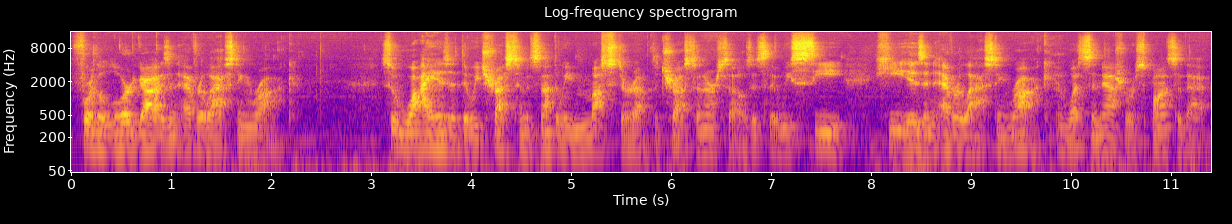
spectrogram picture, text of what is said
For the Lord God is an everlasting rock. So, why is it that we trust Him? It's not that we muster up the trust in ourselves, it's that we see He is an everlasting rock. And what's the natural response to that?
